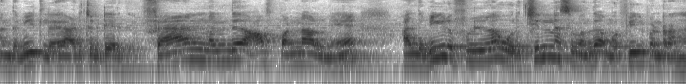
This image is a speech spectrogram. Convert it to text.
அந்த வீட்டில் அடிச்சுக்கிட்டே இருக்குது ஃபேன் வந்து ஆஃப் பண்ணாலுமே அந்த வீடு ஃபுல்லாக ஒரு சில்னஸ் வந்து அவங்க ஃபீல் பண்ணுறாங்க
